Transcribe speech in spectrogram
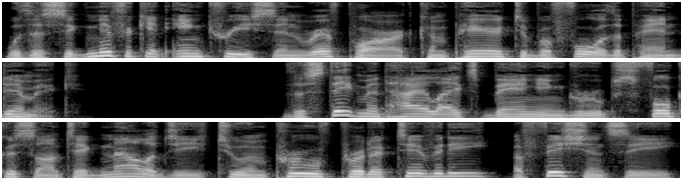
with a significant increase in RevPAR compared to before the pandemic. The statement highlights Banyan Group's focus on technology to improve productivity, efficiency,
